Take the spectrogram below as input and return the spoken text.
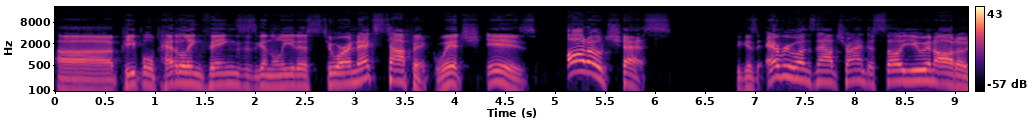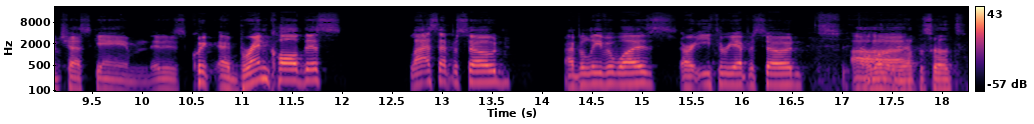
uh people peddling things is going to lead us to our next topic, which is auto chess. Because everyone's now trying to sell you an auto chess game. It is quick. Uh, Bren called this last episode, I believe it was, our E3 episode. Uh, one of Uh, the episodes.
